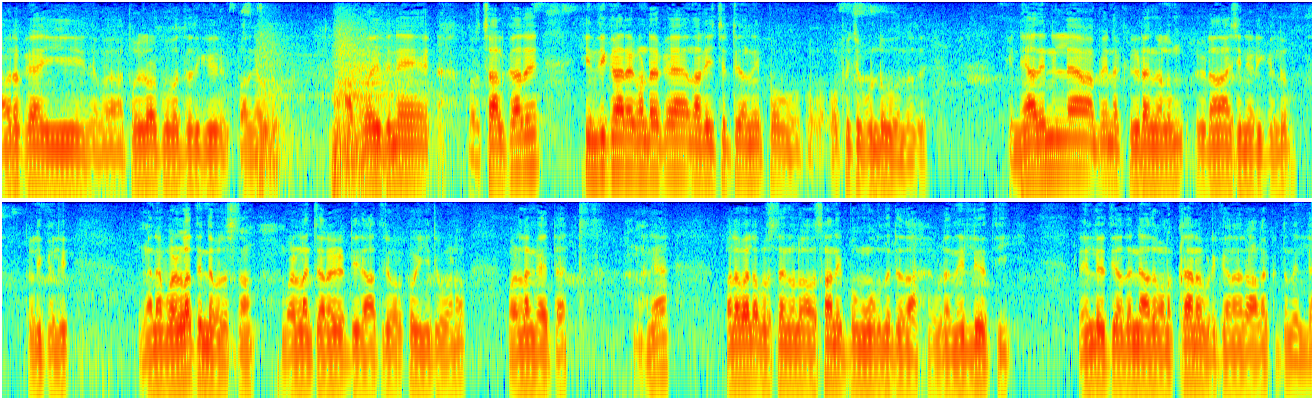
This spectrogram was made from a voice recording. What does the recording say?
അവരൊക്കെ ഈ തൊഴിലുറപ്പ് പദ്ധതിക്ക് പറഞ്ഞു കൊടുക്കും അപ്പോൾ ഇതിനെ കുറച്ച് ആൾക്കാർ ഹിന്ദിക്കാരെ കൊണ്ടൊക്കെ നടിച്ചിട്ട് ഇപ്പോൾ ഒപ്പിച്ച് കൊണ്ടുപോകുന്നത്. പിന്നെ അതിനില്ല പിന്നെ കീടങ്ങളും കീടനാശിനി അടിക്കലും തെളിക്കൽ അങ്ങനെ വെള്ളത്തിന്റെ പ്രശ്നം. വെള്ളം ചിറകെട്ടി രാത്രി ഉറക്കം കഴിഞ്ഞിട്ട് വേണം വെള്ളം കയറ്റാൻ. അങ്ങനെ പല പല പ്രശ്നങ്ങളും അവസാനം ഇപ്പോൾ മൂർന്നിട്ടതാ. ഇവിടെ നെല്ല് എത്തി നെല്ല് എത്തിയാൽ തന്നെ അത് ഉണക്കാനോ പിടിക്കാനോ ഒരാളെ കിട്ടുന്നില്ല.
